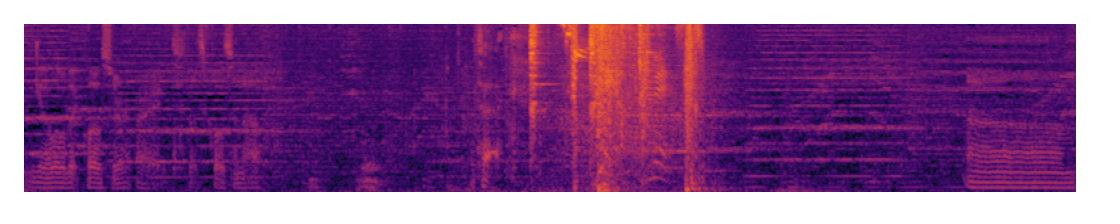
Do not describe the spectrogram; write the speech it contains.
And get a little bit closer. Alright, that's close enough. Attack. Missed. Um.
